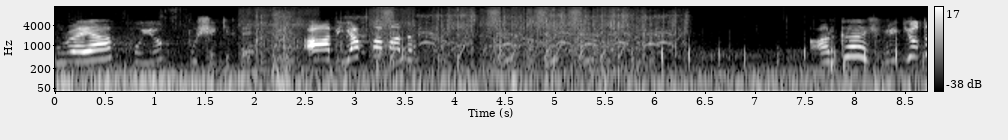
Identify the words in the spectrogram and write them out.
Buraya koyup bu şekilde. Abi yapamadım. Arkadaş videoda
